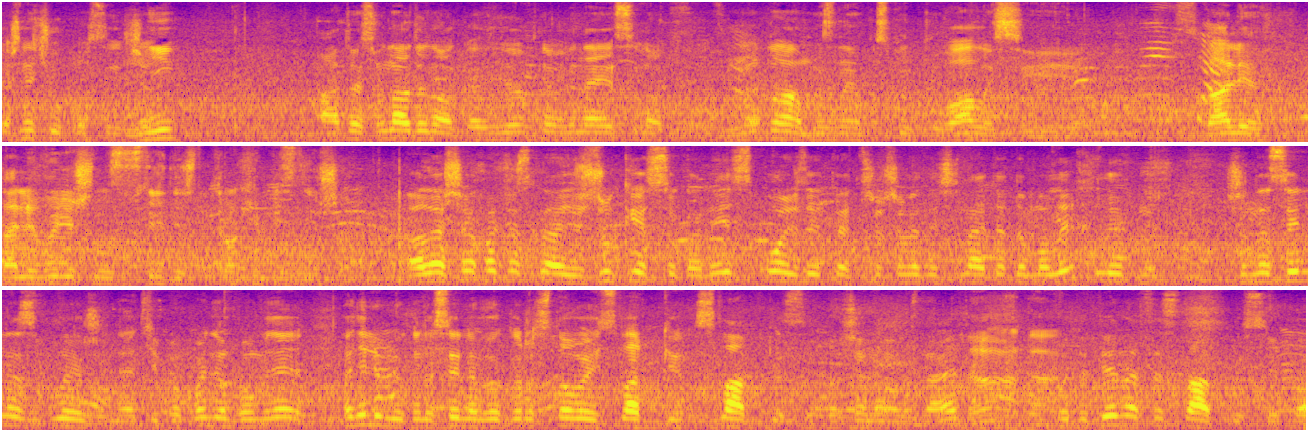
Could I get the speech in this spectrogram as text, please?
Я ж не чув просто нічого. Ні. А, тобто вона одинока, в неї синок. Ну так, да, ми з нею поспілкувалися і далі, далі вирішили зустрітись трохи пізніше. Але що я хочу сказати, жуки, сука, не используйте, що, ви починаєте до малих липнути, що не сильне зближення. Типу, поняв, бо мене, я не люблю, коли сильно використовують слабкі, слабкість, типу, жінок, знаєте? Да, да. Бо дитина це слабкість. Типу.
